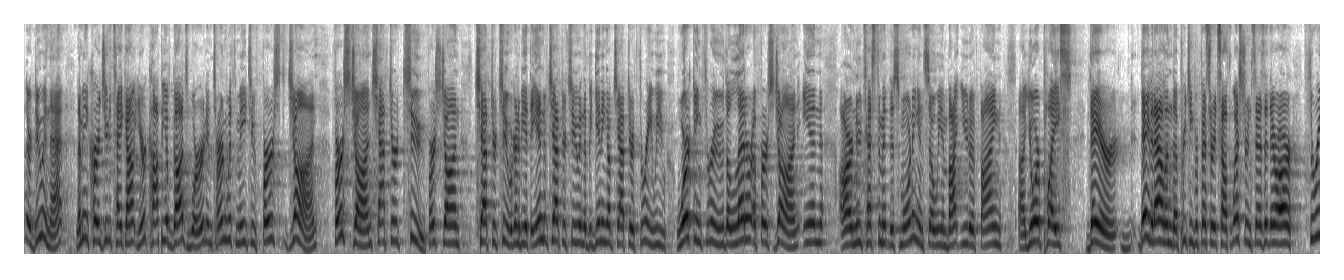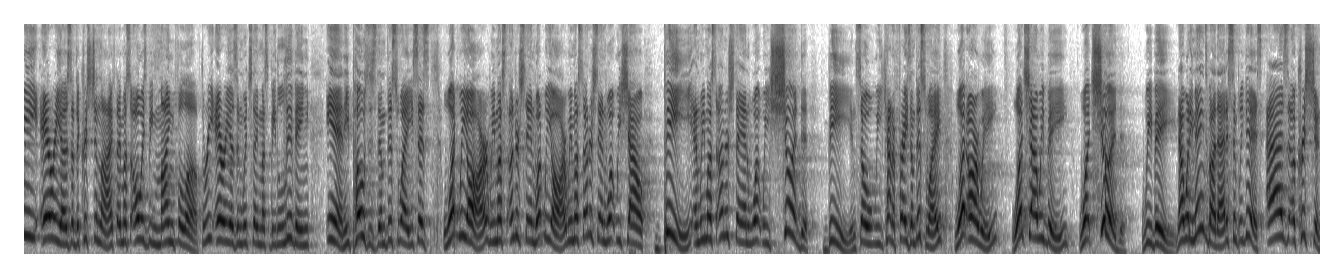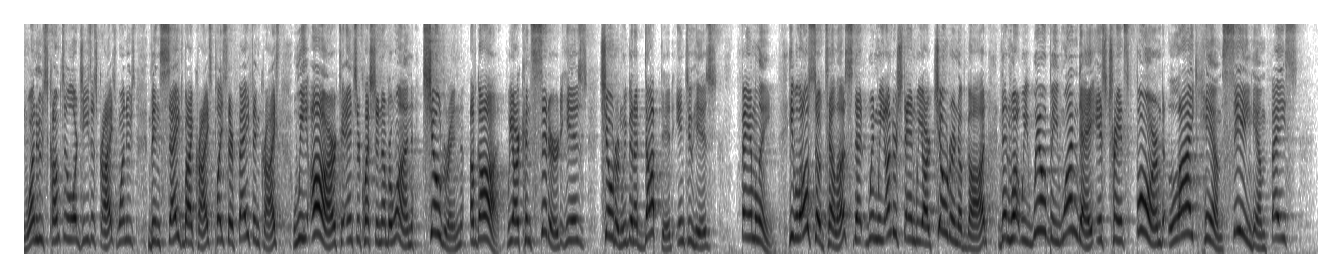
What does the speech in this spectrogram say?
while they're doing that, let me encourage you to take out your copy of God's Word and turn with me to 1 John, 1 John chapter 2. 1 John chapter 2. We're going to be at the end of chapter 2 and the beginning of chapter 3. We're working through the letter of 1 John in our New Testament this morning, and so we invite you to find uh, your place there. David Allen, the preaching professor at Southwestern, says that there are three areas of the Christian life they must always be mindful of, three areas in which they must be living in. He poses them this way He says, What we are, we must understand what we are, we must understand what we shall be, and we must understand what we should be. And so we kind of phrase them this way What are we? What shall we be? What should we be. Now, what he means by that is simply this as a Christian, one who's come to the Lord Jesus Christ, one who's been saved by Christ, placed their faith in Christ, we are, to answer question number one, children of God. We are considered his children. We've been adopted into his family. He will also tell us that when we understand we are children of God, then what we will be one day is transformed like Him, seeing Him face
